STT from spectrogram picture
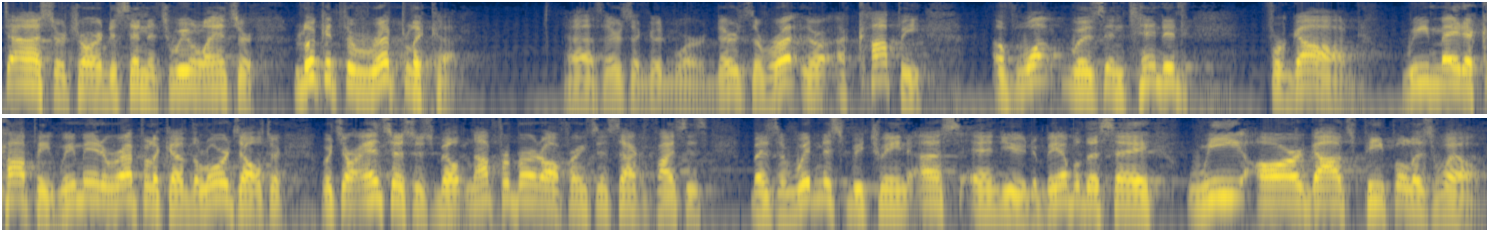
to us or to our descendants, we will answer, look at the replica. Ah, there's a good word. There's a, a copy of what was intended for God. We made a copy. We made a replica of the Lord's altar, which our ancestors built, not for burnt offerings and sacrifices, but as a witness between us and you, to be able to say, we are God's people as well.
